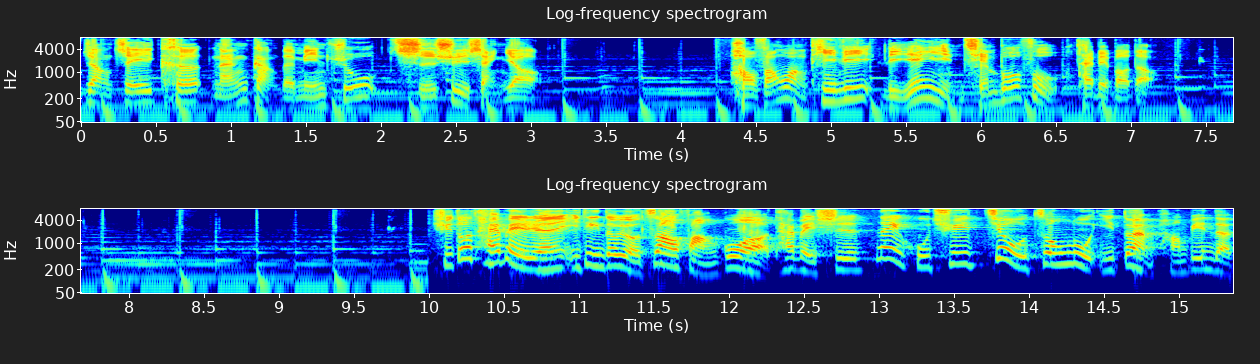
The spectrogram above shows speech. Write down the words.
让这一颗南港的明珠持续闪耀。好房网 TV 李艳颖、钱伯富台北报道。许多台北人一定都有造访过台北市内湖区旧宗路一段旁边的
